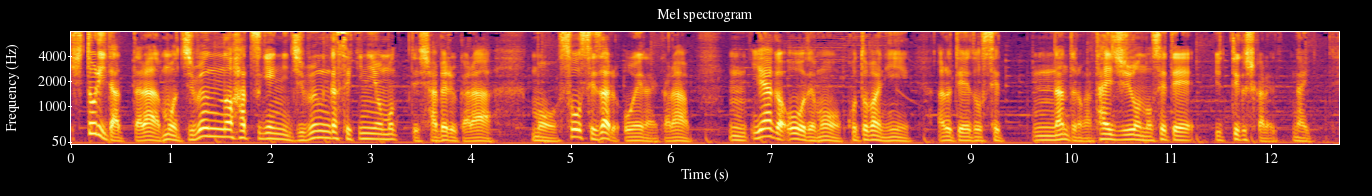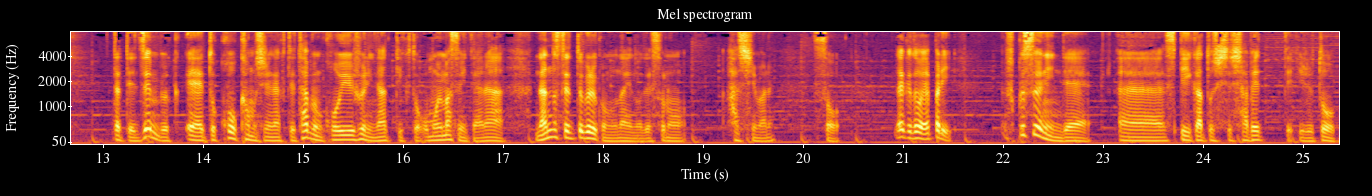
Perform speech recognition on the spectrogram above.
一人だったらもう自分の発言に自分が責任を持って喋るからもうそうせざるを得ないから、うん、嫌が王でも言葉にある程度せなんていうのかな体重を乗せて言っていくしかない。だって全部、えーと、こうかもしれなくて多分こういう風になっていくと思いますみたいな何の説得力もないのでその発信はね。そう。だけどやっぱり複数人で、えー、スピーカーとして喋っていると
